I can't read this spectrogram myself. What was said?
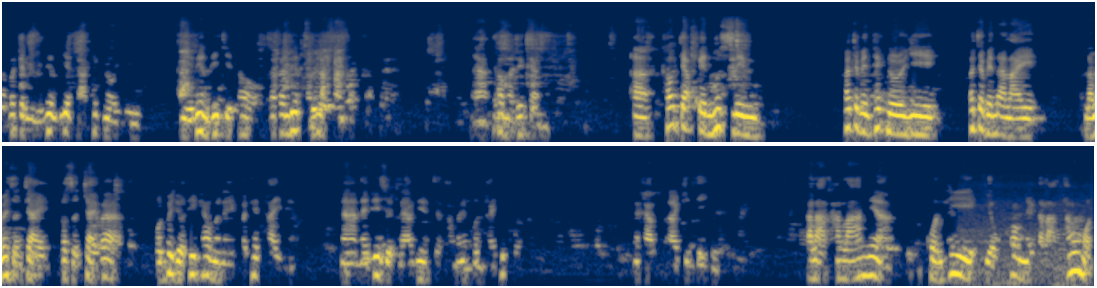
เราก็จะมีเรื่องวิทยาศาสตร์เทคโนโลยี มีเรื่องดิจิทัล แล้วก็เรื่องของหลักการปฏิบัตินะเข้ามาด้วยกันเขาจะเป็นมุสลิม เขาจะเป็นเทคโนโลยี เขาจะเป็นอะไร เราไม่สนใจ เราสนใจว่าผลประโยชน์ที่เข้ามาในประเทศไทยเนี่ยนะในที่สุดแล้วเนี่ยจะทำให้คนไทยทุกคนนะครับกินดีอยู่ดีตลาดฮาลาลเนี่ยคนที่เกี่ยวข้องในตลาดทั้งหมด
